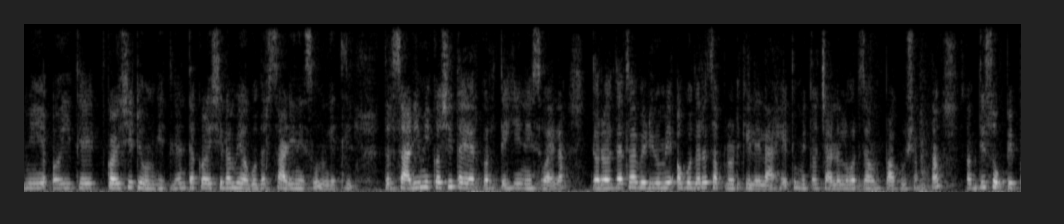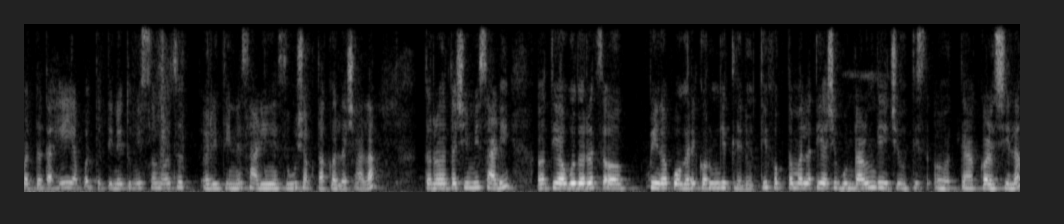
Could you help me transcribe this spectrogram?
मी इथे कळशी ठेवून घेतली आणि त्या कळशीला मी अगोदर साडी नेसवून घेतली. तर साडी मी कशी तयार करते ही नेसवायला तर त्याचा व्हिडिओ मी अगोदरच अपलोड केलेला आहे. तुम्ही तो चॅनलवर जाऊन पाहू शकता. अगदी सोपी पद्धत आहे. या पद्धतीने तुम्ही सहज रीतीने साडी नेसवू शकता कलशाला. तर तशी मी साडी ती अगोदरच पिनअप वगैरे करून घेतलेली होती. फक्त मला ती अशी गुंडाळून घ्यायची होती त्या कळशीला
